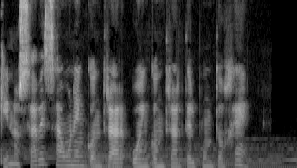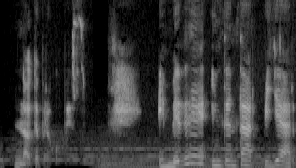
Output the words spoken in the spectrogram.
¿Que no sabes aún encontrar o encontrarte el punto G? No te preocupes. En vez de intentar pillar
